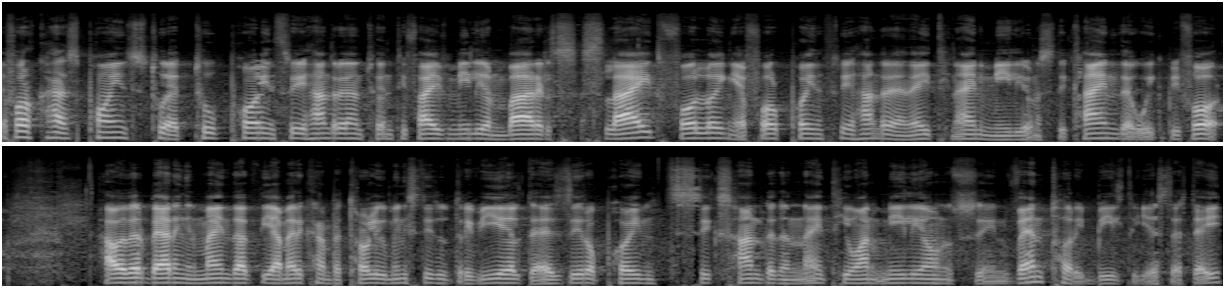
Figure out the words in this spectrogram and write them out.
The forecast points to a 2.325 million barrels slide following a 4.389 million decline the week before. However, bearing in mind that the American Petroleum Institute revealed a 0.691 million inventory built yesterday,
